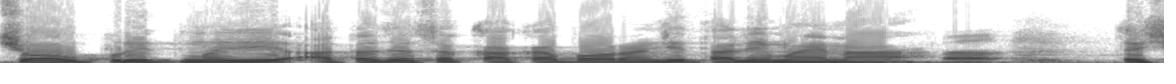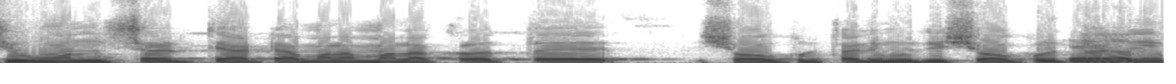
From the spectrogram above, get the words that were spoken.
शाहपुरीत म्हणजे आता जसं काका पवारांची तालीम आहे ना हा. तशी वन साइड त्या टायमाला मला कळतंय शाहूपूर तालीम होती शाहूपूर तालीम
